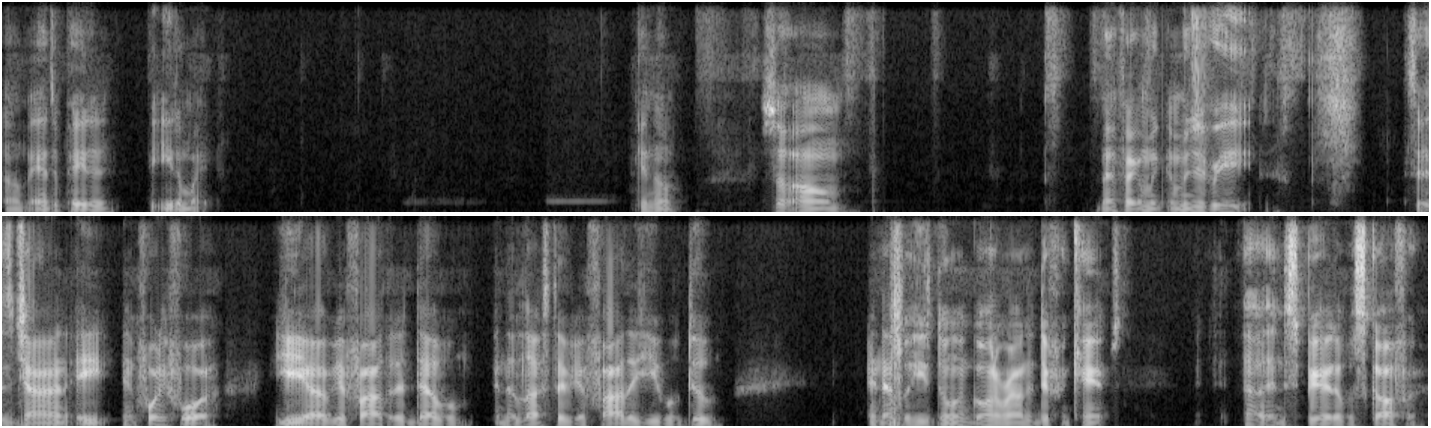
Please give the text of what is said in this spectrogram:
um, Antipater the Edomite. You know? So, um, matter of fact, let me, let me just read. It says John 8 and 44. Ye are of your father the devil, and the lust of your father ye will do. And that's what he's doing, going around the different camps uh, in the spirit of a scoffer.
